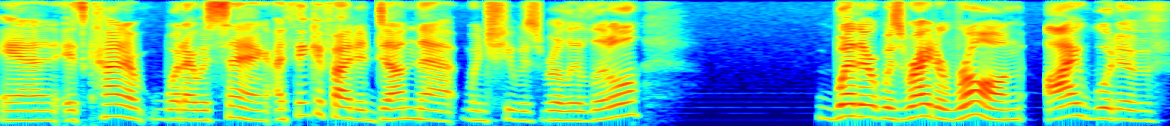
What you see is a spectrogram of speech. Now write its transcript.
And it's kind of what I was saying. I think if I'd have done that when she was really little, whether it was right or wrong, I would have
